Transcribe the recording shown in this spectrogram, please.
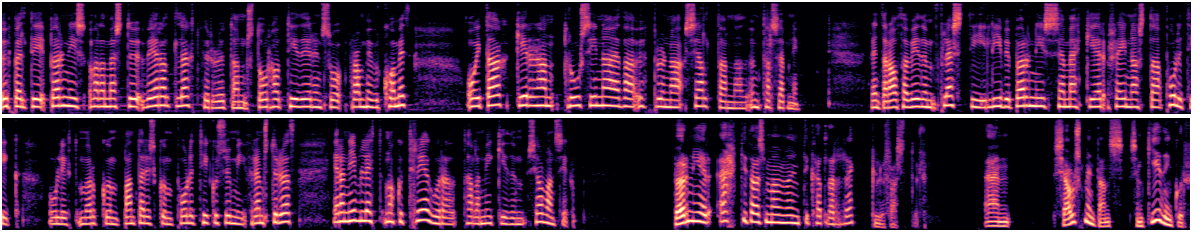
Uppeldi Bernies var að mestu veraldlegt fyrir utan stórháttíðir eins og framhefur komið og í dag gerir hann trú sína eða uppbruna sjaldanað umtalsefni. Reyndar á það við um flest í lífi börnís sem ekki er hreinasta pólitík og líkt mörgum bandarískum pólitíkusum í fremsturöð er hann yfirleitt nokkuð tregur að tala mikið um sjálfan sig. Börni er ekki það sem maður myndi kalla reglufastur en sjálfsmyndans sem gýðingur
